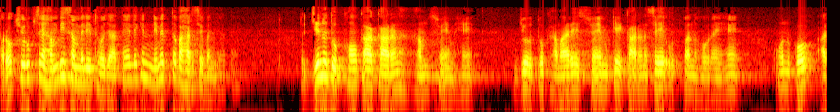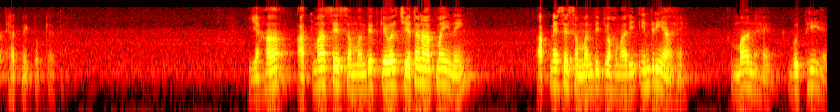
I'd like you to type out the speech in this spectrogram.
परोक्ष रूप से हम भी सम्मिलित हो जाते हैं, लेकिन निमित्त बाहर से बन जाता है। तो जिन दुखों का कारण हम स्वयं हैं, जो दुख हमारे स्वयं के कारण से उत्पन्न हो रहे हैं, उनको आध्यात्मिक दुख कहते हैं। यहाँ आत्मा से संबंधित केवल चेतन आत्मा ही नहीं, अपने से संबंधित जो हमारी इंद्रियाँ हैं, मन है, बुद्धि है,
